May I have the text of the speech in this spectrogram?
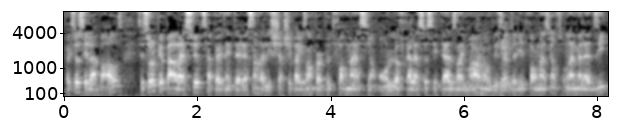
Fait que ça, c'est la base. C'est sûr que par la suite, ça peut être intéressant d'aller chercher, par exemple, un peu de formation. On l'offre à la Société Alzheimer, donc des ateliers de formation sur la maladie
